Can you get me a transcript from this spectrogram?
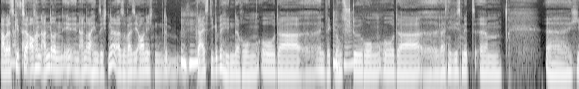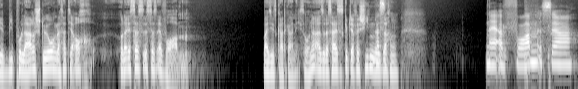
Aber das gibt es ja auch in anderen, in anderer Hinsicht, ne? Also weiß ich auch nicht, mhm. geistige Behinderung oder äh, Entwicklungsstörung mhm. oder äh, weiß nicht, wie es mit ähm, äh, hier bipolare Störung, das hat ja auch, oder ist das, ist das erworben? Weiß ich jetzt gerade gar nicht so, ne? Also das heißt, es gibt ja verschiedene Was, Sachen. Naja, erworben ist ja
